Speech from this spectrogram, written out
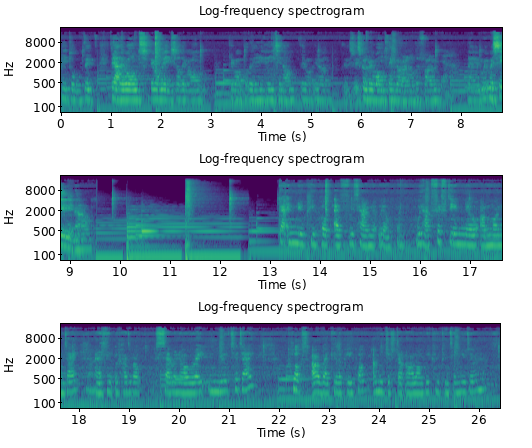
people they, they either won't they won't eat or they won't they won't put the heating on. They won't, you know, it's, it's going to be one thing or another for them. Yeah. Um, we, we're seeing it now. Getting new people every time that we open. We had 15 new on Monday, Right. and I think we've had about seven or eight new today, plus our regular people, and we just don't know how long we can continue doing this.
